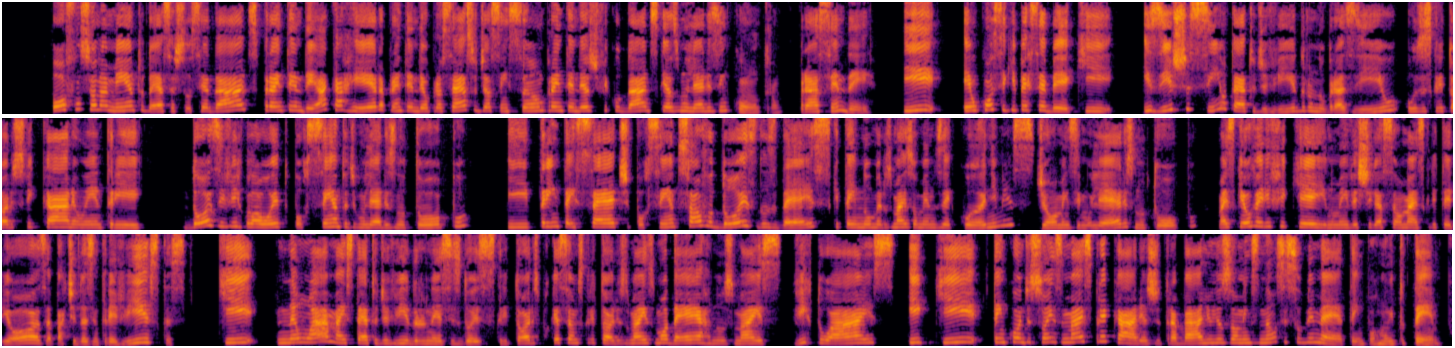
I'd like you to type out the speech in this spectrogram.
o funcionamento dessas sociedades para entender a carreira, para entender o processo de ascensão, para entender as dificuldades que as mulheres encontram para ascender. E eu consegui perceber que existe sim o teto de vidro no Brasil, os escritórios ficaram entre 12,8% de mulheres no topo e 37%, salvo dois dos dez, que têm números mais ou menos equânimes, de homens e mulheres no topo, mas que eu verifiquei numa investigação mais criteriosa, a partir das entrevistas, que não há mais teto de vidro nesses dois escritórios, porque são escritórios mais modernos, mais virtuais e que têm condições mais precárias de trabalho e os homens não se submetem por muito tempo.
